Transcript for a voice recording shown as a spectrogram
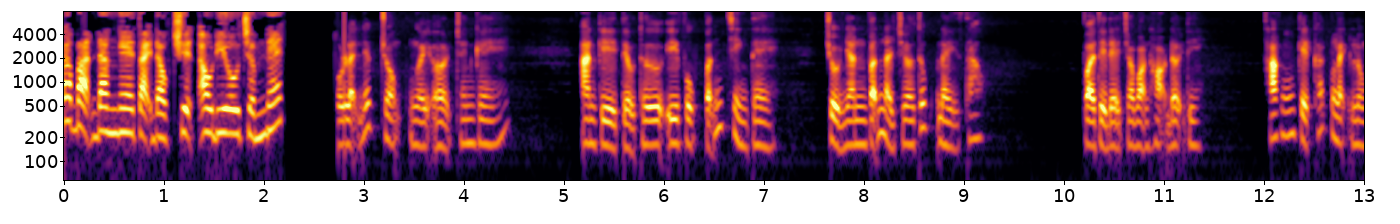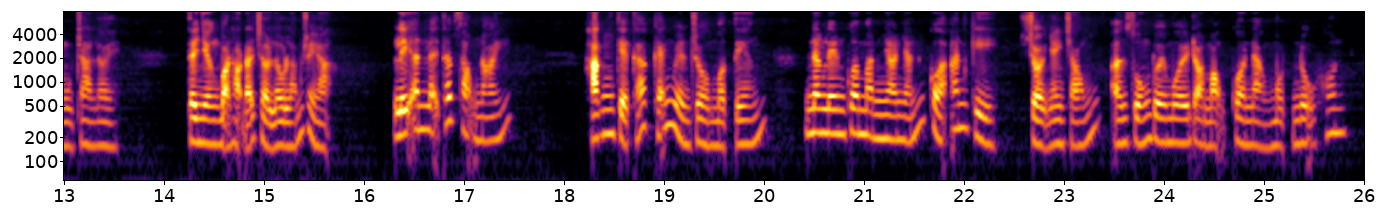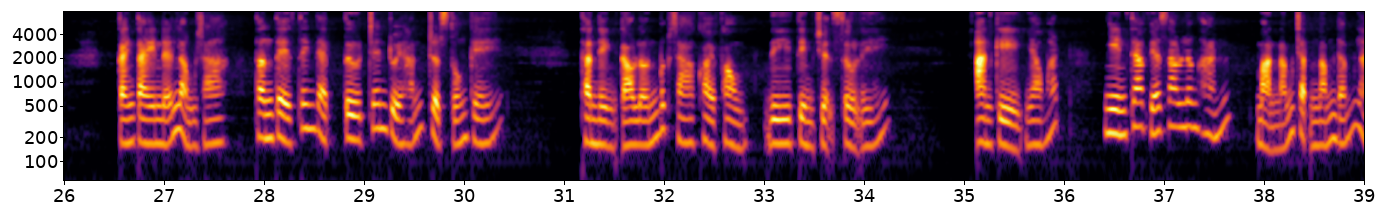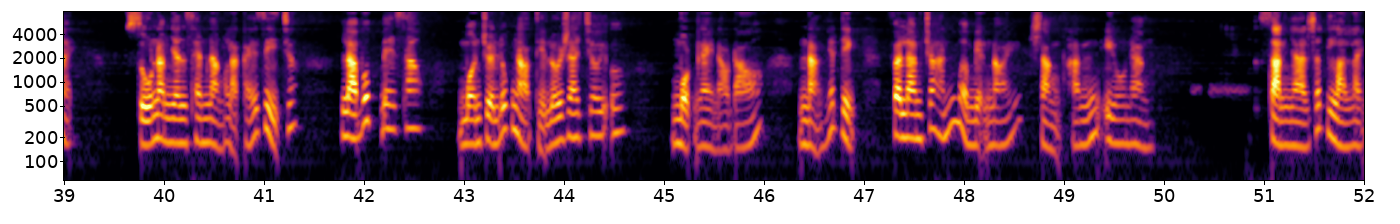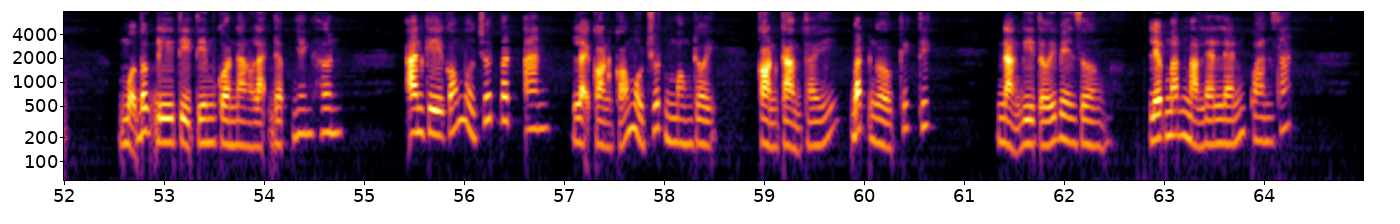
Các bạn đang nghe tại đọc chuyện audio.net Lại liếc trộm người ở trên ghế. An Kỳ tiểu thư y phục vẫn chỉnh tề. Chủ nhân vẫn là chưa thúc đầy sao? Vậy thì để cho bọn họ đợi đi. Hắc kiệt khắc lạnh lùng trả lời. Thế nhưng bọn họ đã chờ lâu lắm rồi ạ. Lý Ân lại thấp giọng nói. Hắc kiệt khắc khẽ nguyền rồ một tiếng, nâng lên khuôn mặt nhỏ nhắn của An Kỳ, rồi nhanh chóng ấn xuống đôi môi đỏ mọng của nàng một nụ hôn. Cánh tay nới lỏng ra, thân thể xinh đẹp từ trên đùi hắn trượt xuống ghế. Thân hình cao lớn bước ra khỏi phòng đi tìm chuyện xử lý. An Kỳ nhao mắt, nhìn theo phía sau lưng hắn mà nắm chặt nắm đấm lại. Số nam nhân xem nàng là cái gì chứ? Là búp bê sao? Muốn chuyện lúc nào thì lôi ra chơi ư? Một ngày nào đó, nàng nhất định phải làm cho hắn mở miệng nói rằng hắn yêu nàng. Sàn nhà rất là lạnh, mỗi bước đi thì tim của nàng lại đập nhanh hơn. An Kỳ có một chút bất an, lại còn có một chút mong đợi, còn cảm thấy bất ngờ kích thích. Nàng đi tới bên giường, liếc mắt mà lén lén quan sát.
